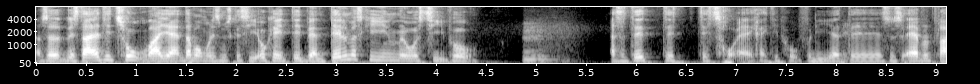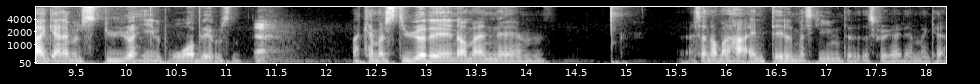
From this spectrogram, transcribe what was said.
Altså, hvis der er de to varianter, hvor man ligesom skal sige, okay, det bliver en Dell-maskine med OS 10 på, Mm. altså det, det, det tror jeg ikke rigtig på, fordi at, øh, jeg synes, Apple plejer gerne at vil styre hele brugeroplevelsen. Ja. Og kan man styre det, når man, øh, altså når man har en Dell-maskine, det ved jeg sgu ikke rigtig, om man kan.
